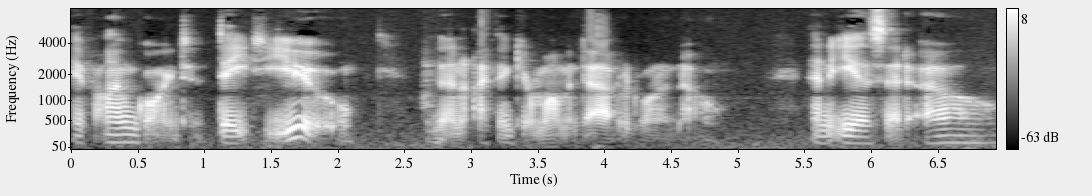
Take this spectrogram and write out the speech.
if I'm going to date you, then I think your mom and dad would want to know. And Ia said, Oh,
